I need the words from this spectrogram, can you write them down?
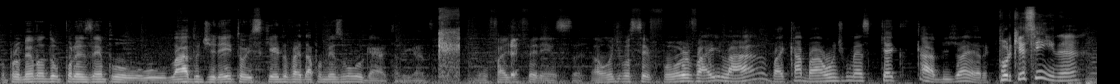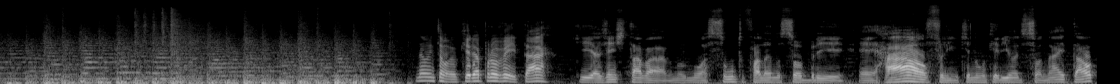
O problema do, por exemplo, o lado direito ou esquerdo vai dar pro mesmo lugar, tá ligado? Não faz diferença. Aonde você for, vai lá, vai acabar onde começa, quer que cabe, já era. Porque sim, né? Não, então, eu queria aproveitar que a gente estava no, no, assunto falando sobre é, Halfling, que não queriam adicionar e tal.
